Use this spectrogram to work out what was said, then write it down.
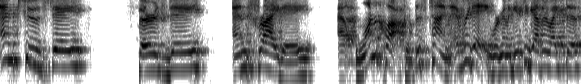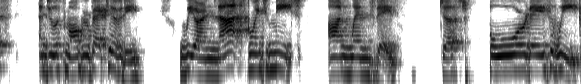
and Tuesday, Thursday, and Friday at one o'clock at this time every day. We're gonna get together like this and do a small group activity. We are not going to meet on Wednesdays, just four days a week,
